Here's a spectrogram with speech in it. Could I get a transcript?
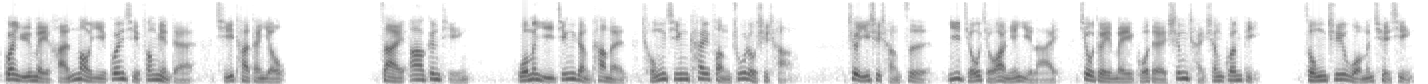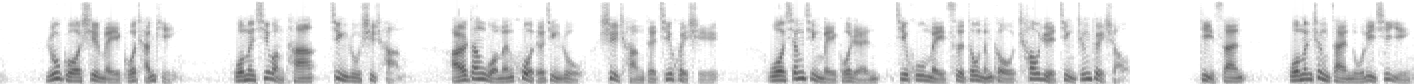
关于美韩贸易关系方面的其他担忧。在阿根廷，我们已经让他们重新开放猪肉市场，这一市场自1992年以来就对美国的生产商关闭。总之，我们确信，如果是美国产品，我们希望它进入市场，而当我们获得进入市场的机会时，我相信美国人几乎每次都能够超越竞争对手。第三。我们正在努力吸引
